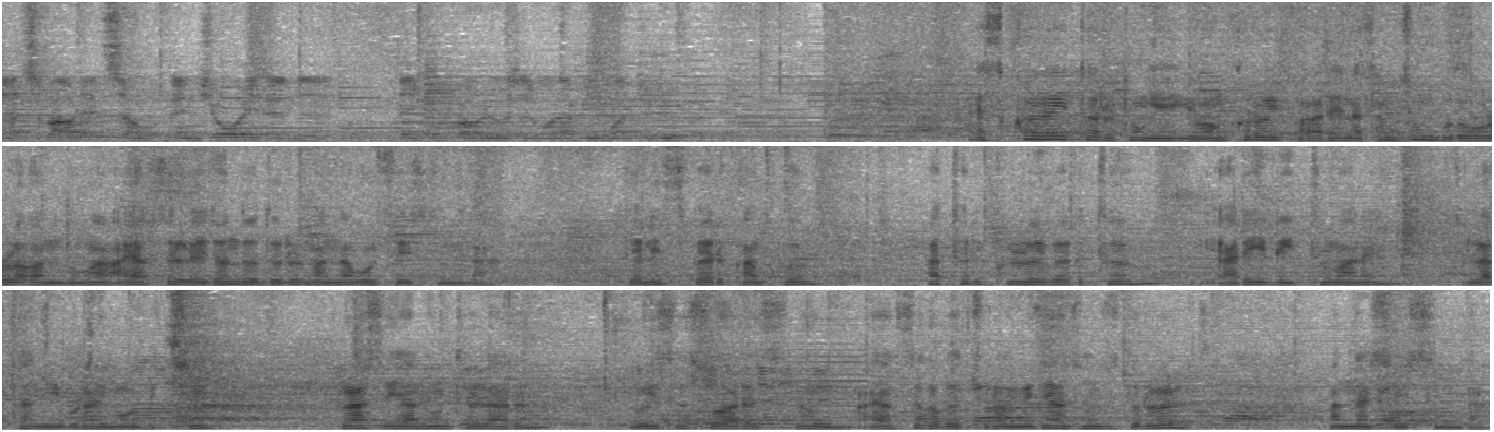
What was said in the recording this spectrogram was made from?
That's about it. So enjoy and uh, take your photos and whatever you want to do. 에스컬레이터를 통해 요한 크로이프 아레나 3층부로 올라가는 동안 아약스 legend들을 만나볼 수 있습니다. 데니스 베르캄프, 파트릭 클루이베르트, 야리 리트마넨, 즐라탄 이브라이모비치, 클라스 얀 훈텔라르, 루이스 수아레스 등 아약스가 배출한 위대한 선수들을 만날 수 있습니다.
